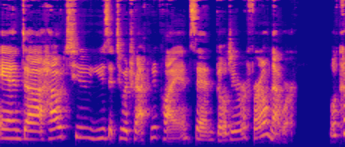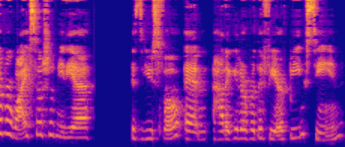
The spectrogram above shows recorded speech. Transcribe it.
and uh, how to use it to attract new clients and build your referral network. We'll cover why social media is useful and how to get over the fear of being seen,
